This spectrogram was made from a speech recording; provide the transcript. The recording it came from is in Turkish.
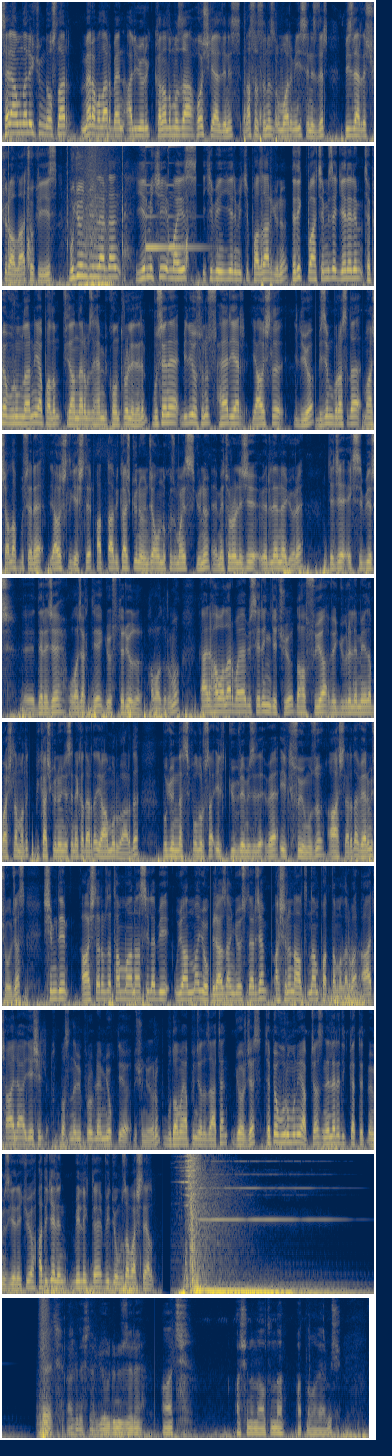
Selamun aleyküm dostlar. Merhabalar ben Ali Yörük. Kanalımıza hoş geldiniz. Nasılsınız? Umarım iyisinizdir. Bizler de şükür Allah'a çok iyiyiz. Bugün günlerden 22 Mayıs 2022 Pazar günü. Dedik bahçemize gelelim, tepe vurumlarını yapalım. Fidanlarımızı hem bir kontrol edelim. Bu sene biliyorsunuz her yer yağışlı gidiyor. Bizim burası da maşallah bu sene yağışlı geçti. Hatta birkaç gün önce 19 Mayıs günü e, meteoroloji verilerine göre gece eksi bir e, derece olacak diye gösteriyordu hava durumu. Yani havalar baya bir serin geçiyor. Daha suya ve gübrelemeye de başlamadık. Birkaç gün öncesine kadar da yağmur vardı. Bugün nasip olursa ilk gübremizi de ve ilk suyumuzu ağaçlara da vermiş olacağız. Şimdi ağaçlarımızda tam manasıyla bir uyanma yok. Birazdan göstereceğim. Aşının altından patlamalar var. Ağaç hala yeşil. Tutmasında bir problem yok diye düşünüyorum. Budama yapınca da zaten göreceğiz. Tepe vurumunu yapacağız. Nelere dikkat etmemiz gerekiyor? Hadi gelin birlikte videomuza başlayalım. Evet arkadaşlar gördüğünüz üzere ağaç aşının altından patlama vermiş.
